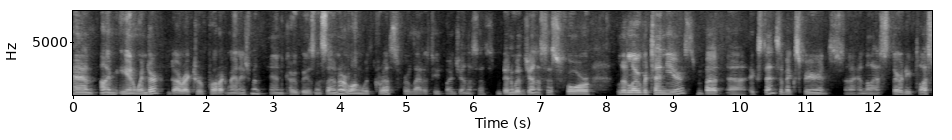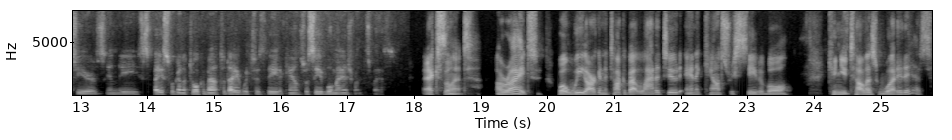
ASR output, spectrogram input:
And I'm Ian Winder, Director of Product Management and co-business owner, along with Chris for Latitude by Genesys. Been with Genesys for a little over 10 years, but uh, extensive experience uh, in the last 30 plus years in the space we're going to talk about today, which is the accounts receivable management space. Excellent. All right. Well, we are going to talk about Latitude and accounts receivable. Can you tell us what it is?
